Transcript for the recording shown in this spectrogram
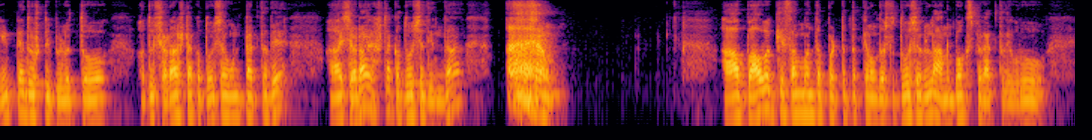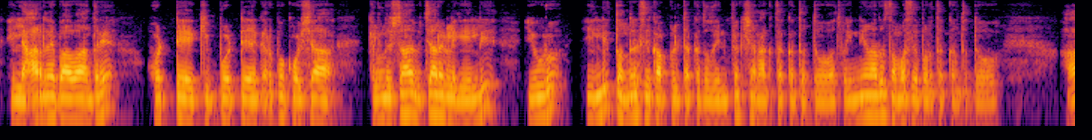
ಎಂಟನೇ ದೃಷ್ಟಿ ಬೀಳುತ್ತೋ, ಅದು ಷಡಾಷ್ಟಕ ದೋಷ ಉಂಟಾಗ್ತದೆ. ಆ ಷಡಾಷ್ಟಕ ದೋಷದಿಂದ ಆ ಭಾವಕ್ಕೆ ಸಂಬಂಧಪಟ್ಟಂಥ ಕೆಲವೊಂದಷ್ಟು ದೋಷಗಳನ್ನ ಅನುಭವಿಸ್ಬೇಕಾಗ್ತದೆ ಇವರು. ಇಲ್ಲಿ ಆರನೇ ಭಾವ ಅಂದರೆ ಹೊಟ್ಟೆ, ಕಿಬ್ಬೊಟ್ಟೆ, ಗರ್ಭಕೋಶ ಕೆಲವೊಂದಿಷ್ಟು ವಿಚಾರಗಳಿಗೆ ಇಲ್ಲಿ ಇವರು ಇಲ್ಲಿ ತೊಂದರೆಗೆ ಸಿಕ್ಕಾಕೊಳ್ತಕ್ಕಂಥದ್ದು ಇನ್ಫೆಕ್ಷನ್ ಆಗ್ತಕ್ಕಂಥದ್ದು ಅಥವಾ ಇನ್ನೇನಾದರೂ ಸಮಸ್ಯೆ ಬರ್ತಕ್ಕಂಥದ್ದು, ಆ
